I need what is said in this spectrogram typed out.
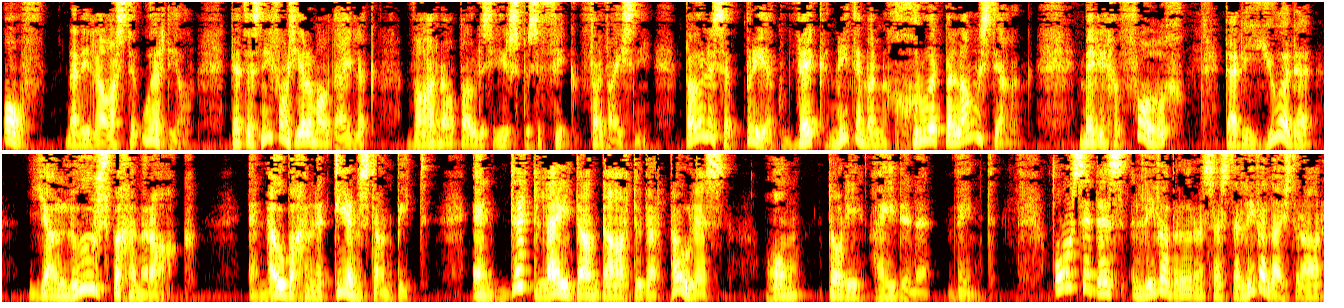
of na die laaste oordeel dit is nie vir ons heeltemal duidelik waarna Paulus hier spesifiek verwys nie. Paulus se preek wek nietemin groot belangstelling met die gevolg dat die Jode jaloers begin raak en nou begin hulle teenstand bied. En dit lei dan daartoe dat Paulus hom tot die heidene wend. Ons het dus, liewe broer en suster, liewe luisteraar,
